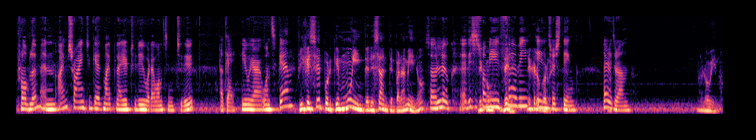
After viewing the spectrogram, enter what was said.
problem, and I'm trying to get my player to do what I want him to do. Okay, here we are once again. Fíjese porque es muy interesante para mí, ¿no? So look, uh, this is for me very déjelo correr. interesting. Let it run. No lo vimos.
